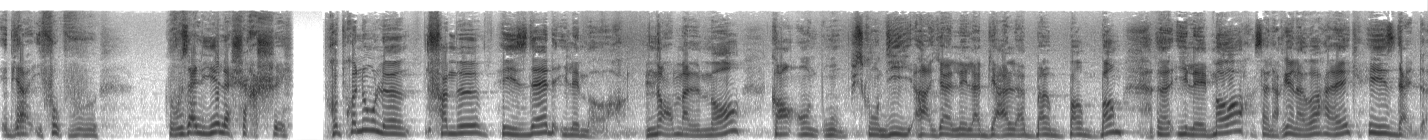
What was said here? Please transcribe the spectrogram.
Eh bien, il faut que vous, que vous alliez la chercher. Reprenons le fameux He is dead, il est mort. Normalement, quand on, puisqu'on dit ah il y a les labiales, bam bam bam, euh, il est mort, ça n'a rien à voir avec He is dead.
